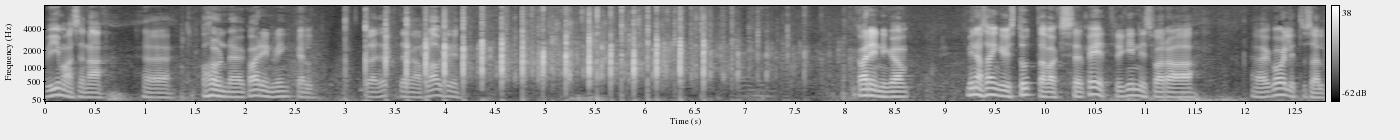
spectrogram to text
viimasena äh, palun äh, Karin Vinkel, tule ette, teeme aplausi. Kariniga, mina saingi vist tuttavaks Peetri kinnisvara koolitusel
